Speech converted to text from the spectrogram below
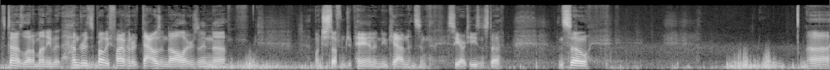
at the time it was a lot of money, but hundreds, probably five hundred thousand dollars in uh, a bunch of stuff from Japan and new cabinets and CRTs and stuff. And so, uh,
